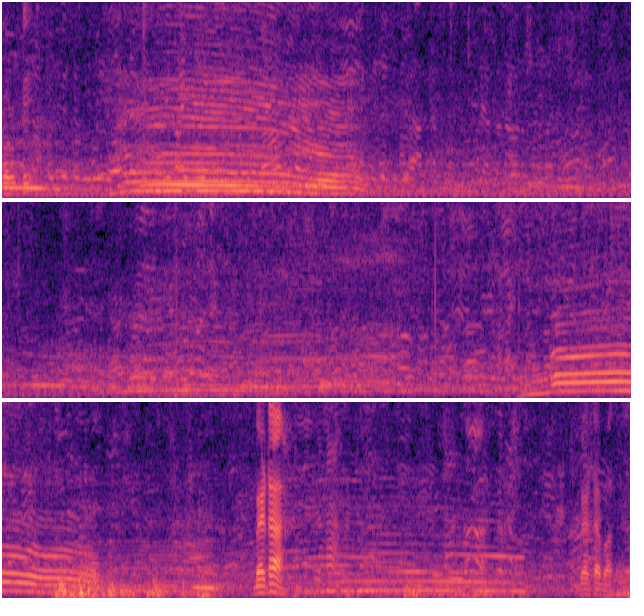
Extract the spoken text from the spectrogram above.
গরুটি। বেটা? বেটা বাচ্চা।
